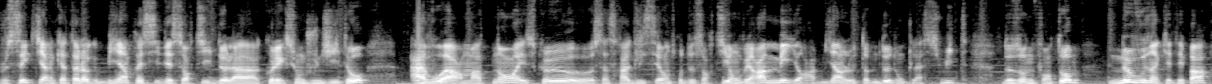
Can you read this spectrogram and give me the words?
je sais qu'il y a un catalogue bien précis des sorties de la collection de Junji Ito. A voir maintenant, est-ce que euh, ça sera glissé entre deux sorties? On verra, mais il y aura bien le tome 2, donc la suite de Zone Fantôme. Ne vous inquiétez pas,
